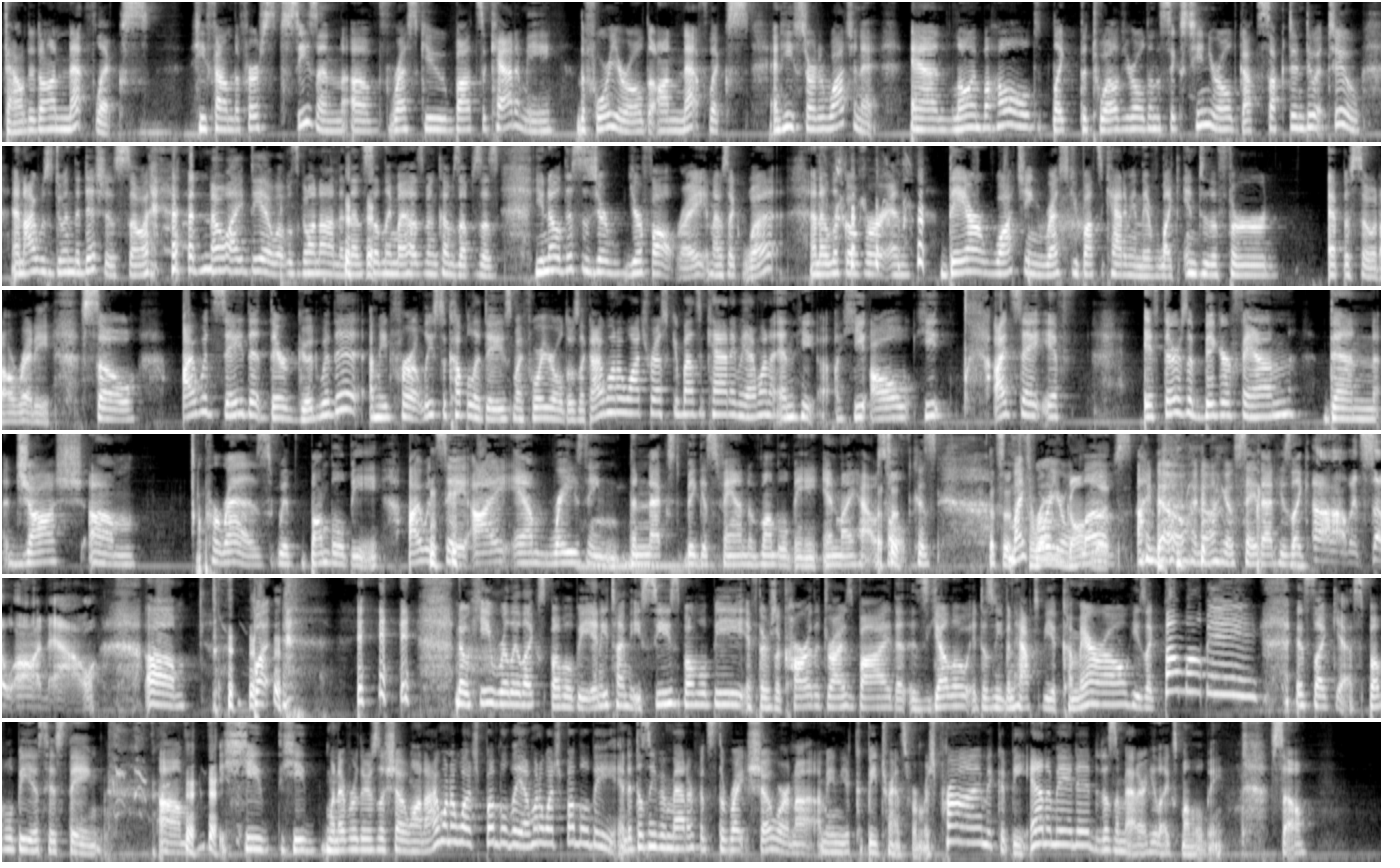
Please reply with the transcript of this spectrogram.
found it on netflix. He found the first season of rescue bots academy the four-year-old on netflix and he started watching it. And lo and behold like the 12-year-old and the 16-year-old got sucked into it too. And i was doing the dishes so i had no idea what was going on. And then suddenly my husband comes up and says you know this is your your fault right? And i was like what? And i look over and they are watching rescue bots academy and they're like into the third episode already. So I would say that they're good with it. I mean, for at least a couple of days, my four year old was like, "I want to watch Rescue Bots Academy. I want to," and he uh, he all he. I'd say if if there's a bigger fan than Josh. um Perez with Bumblebee, I would say I am raising the next biggest fan of Bumblebee in my household because that's a my four year old loves. I know, I know. I'm gonna say that. He's like, oh, it's so on now. Um, but no, he really likes Bumblebee. Anytime he sees Bumblebee, if there's a car that drives by that is yellow, it doesn't even have to be a Camaro. He's like Bumblebee. It's like yes, Bumblebee is his thing. Um, he he. Whenever there's a show on, I want to watch Bumblebee. I want to watch Bumblebee, and it doesn't even matter if it's the right show or not. I mean, it could be Transformers Prime, it could be animated. It doesn't matter. He likes Bumblebee. So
